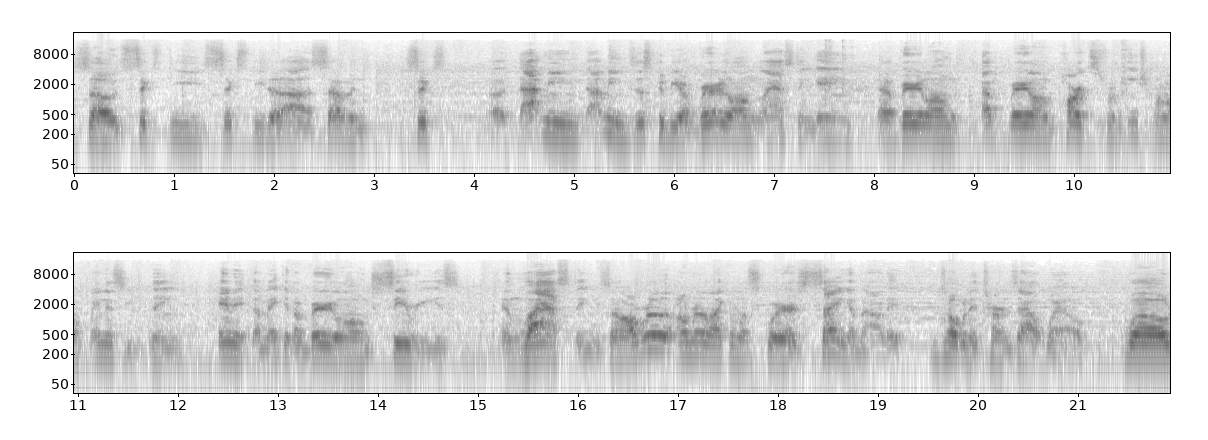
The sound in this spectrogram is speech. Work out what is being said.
So 60, 60 to uh, 7, 6. Uh, that mean that means this could be a very long lasting game. A very long, uh, very long parts from each Final Fantasy thing in it to make it a very long series and lasting. So I really, I'm really liking what Square is saying about it. I'm just hoping it turns out well. Well,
